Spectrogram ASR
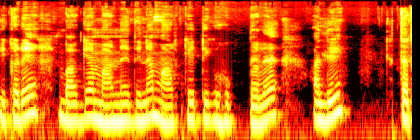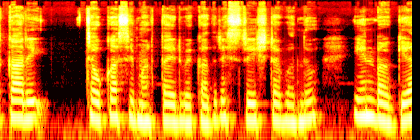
ಈ ಕಡೆ ಭಾಗ್ಯ ಮಾರನೇ ದಿನ ಮಾರ್ಕೆಟಿಗೆ ಹೋಗ್ತಾಳೆ. ಅಲ್ಲಿ ತರಕಾರಿ ಚೌಕಾಸಿ ಮಾಡ್ತಾ ಇರಬೇಕಾದ್ರೆ ಶ್ರೇಷ್ಠ ಬಂದು, ಏನು ಭಾಗ್ಯ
